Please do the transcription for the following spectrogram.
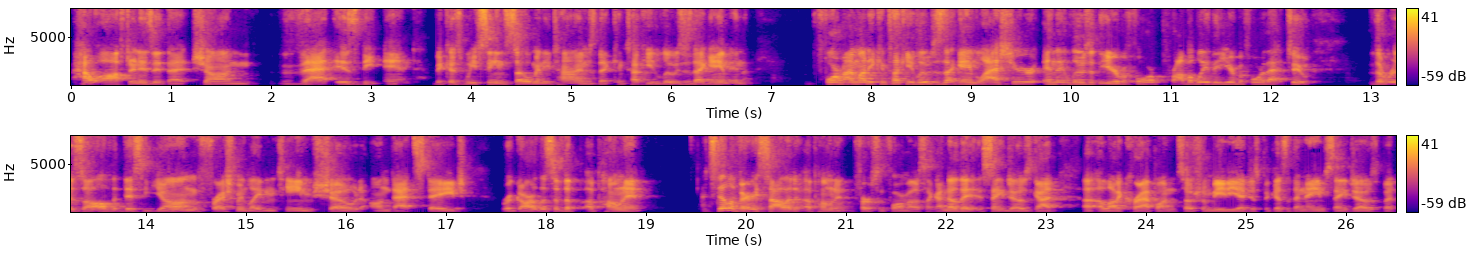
How often is it that Sean that is the end? Because we've seen so many times that Kentucky loses that game, and for my money, Kentucky loses that game last year, and they lose it the year before, probably the year before that too. The resolve that this young freshman laden team showed on that stage regardless of the opponent. It's still a very solid opponent, first and foremost. Like I know that St. Joe's got a, a lot of crap on social media just because of the name St. Joe's, but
